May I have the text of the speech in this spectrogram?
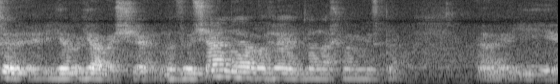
це явище надзвичайне, я вважаю, для нашого міста. Е, І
